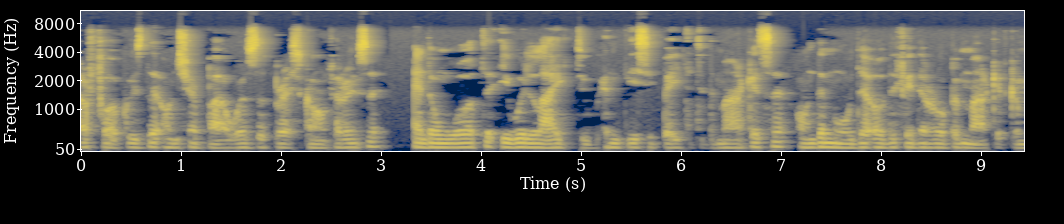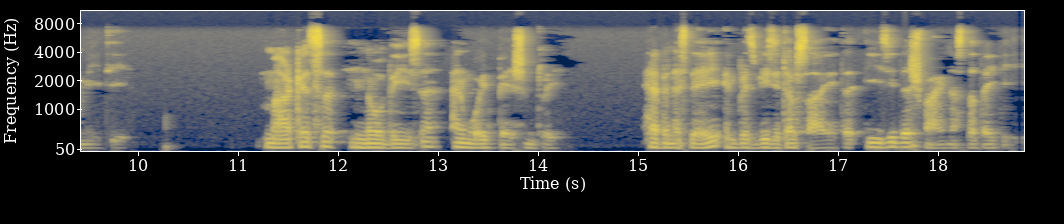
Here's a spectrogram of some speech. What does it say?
are focused on Chair Powell's press conference and on what he will like to anticipate to the markets on the mood of the Federal Open Market Committee. Markets know this and wait patiently. Have a nice day and please visit our site easy-finance.it.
